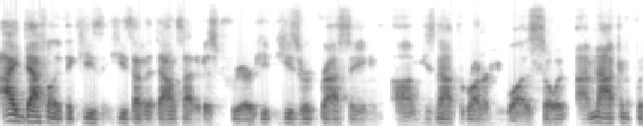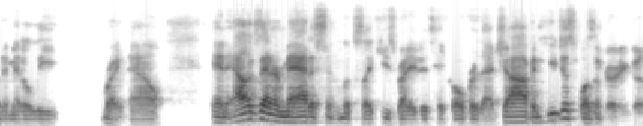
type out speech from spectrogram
I definitely think he's he's on the downside of his career. He, he's regressing. Um, he's not the runner he was. So I'm not going to put him at elite right now. And Alexander Mattison looks like he's ready to take over that job. And he just wasn't very good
